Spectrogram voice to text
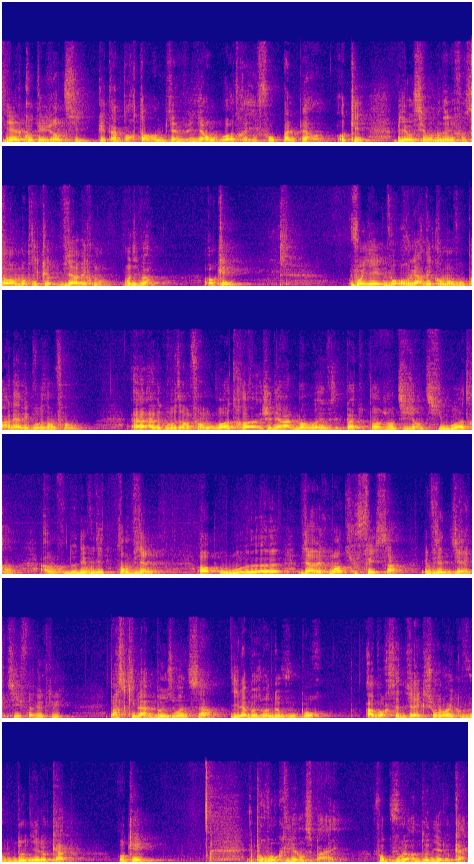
Il y a le côté gentil qui est important, bienveillant ou autre, il faut pas le perdre, ok? Mais il y a aussi à un moment donné, il faut savoir montrer que viens avec moi, on y va, ok? Voyez, regardez comment vous parlez avec vos enfants. Euh, avec vos enfants ou autres, euh, généralement, vous n'êtes pas tout le temps gentil, gentil ou autre. hein. À un moment donné, vous dites, viens, hop, ou euh, viens avec moi, tu fais ça. Et vous êtes directif avec lui. Parce qu'il a besoin de ça. Il a besoin de vous pour avoir cette direction-là et que vous lui donniez le cap. OK? Et pour vos clients, c'est pareil. Il faut que vous leur donniez le cap.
